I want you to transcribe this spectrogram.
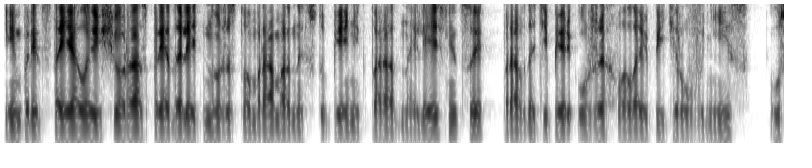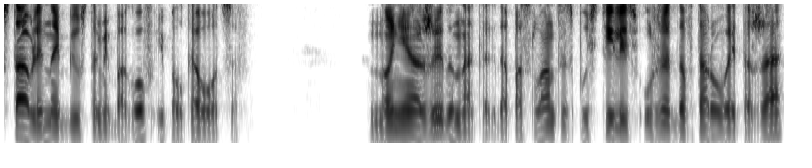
Им предстояло еще раз преодолеть множество мраморных ступенек парадной лестницы, правда, теперь уже хвала Юпитеру вниз, уставленной бюстами богов и полководцев. Но неожиданно, когда посланцы спустились уже до второго этажа,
